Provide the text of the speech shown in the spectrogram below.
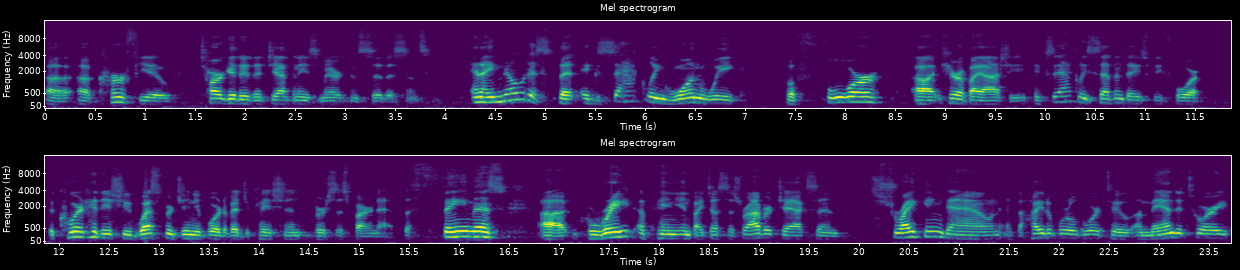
a, a curfew targeted at Japanese American citizens. And I noticed that exactly one week before uh, Hirabayashi, exactly seven days before, the court had issued West Virginia Board of Education versus Barnette, the famous, uh, great opinion by Justice Robert Jackson, striking down at the height of World War II a mandatory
